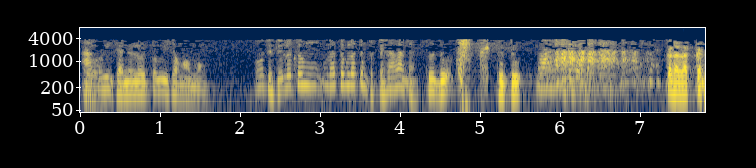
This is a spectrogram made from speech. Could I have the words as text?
Aku iki jane lutung iso ngomong. Oh, duduk lutung, lutung-lutung bedes alasan. Duduk. Duduk. Keleleken.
